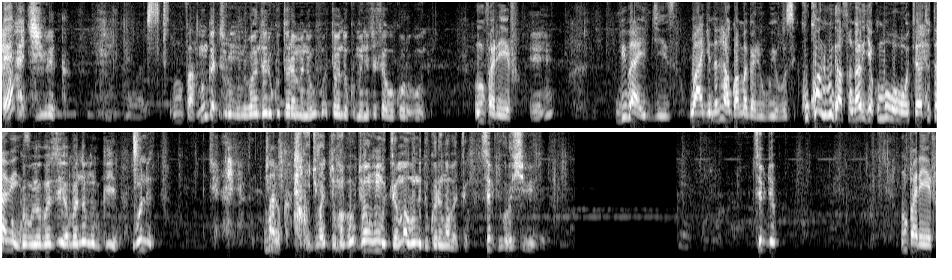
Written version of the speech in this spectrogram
Eh? Ureka umva. Ntugacire umuntu ubanza ariko utaramenya utabanza kumenya icyo ashaka gukora ubundi. Umva rero. Bibaye byiza. Wagenda ntabwo uhamagarira ubuyobozi. Kuko n'ubundi wasanga rugiye kumuhohotera ubwo tutabizi buyobozi amanda nkubwira ubundi manuka. Jya nk'umujama ubundi dukore nk'abajama. Sibyo? Oroshya ibintu. Sibyo? Umva rero.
